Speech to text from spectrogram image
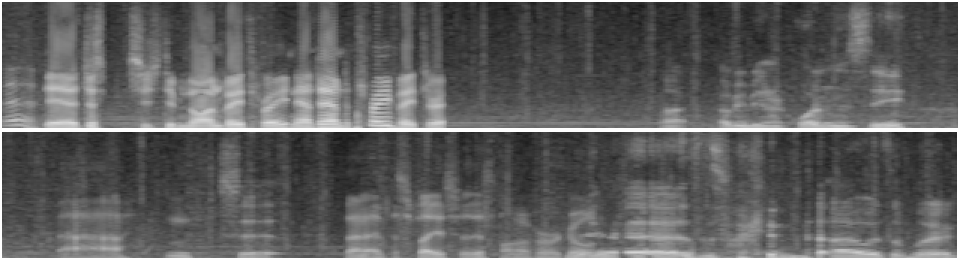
Yeah. Yeah, just switched him 9v3, now down to 3v3. Right, hope you've been recording this, see? Nah, mm, Shit. don't have the space for this one of a record. Yeah, this is fucking hours of work.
